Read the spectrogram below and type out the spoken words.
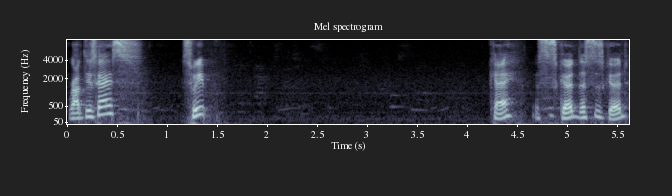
Rob these guys. Sweep. Okay, this is good. This is good.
